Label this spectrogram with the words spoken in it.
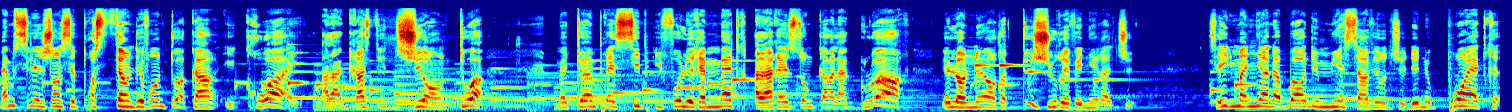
Même si les gens se prosternent devant toi car ils croient à la grâce de Dieu en toi, mais tu as un principe, il faut le remettre à la raison car la gloire et l'honneur doivent toujours revenir à Dieu. C'est une manière d'abord de mieux servir Dieu, de ne point être,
